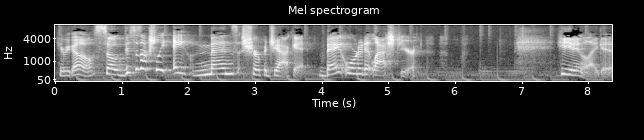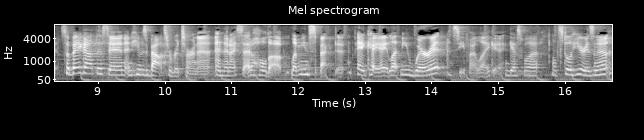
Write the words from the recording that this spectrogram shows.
Here we go. So this is actually a men's Sherpa jacket. Bay ordered it last year. He didn't like it. So Bay got this in and he was about to return it. And then I said, hold up, let me inspect it. AKA, let me wear it and see if I like it. And guess what? It's still here, isn't it?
